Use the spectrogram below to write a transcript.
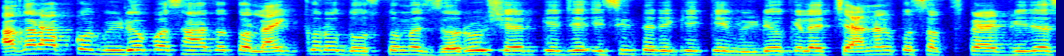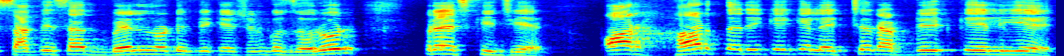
अगर आपको वीडियो पसंद आता तो लाइक करो, दोस्तों में ज़रूर शेयर कीजिए। इसी तरीके के वीडियो के लिए चैनल को सब्सक्राइब कीजिए, साथ ही साथ बेल नोटिफिकेशन को ज़रूर प्रेस कीजिए। और हर तरीके के लेक्चर अपडेट के लिए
